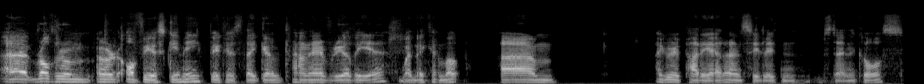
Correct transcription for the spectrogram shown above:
Uh, Rotherham are an obvious gimme because they go down every other year when they come up. Um, I agree with Paddy. I don't see Luton staying the course.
